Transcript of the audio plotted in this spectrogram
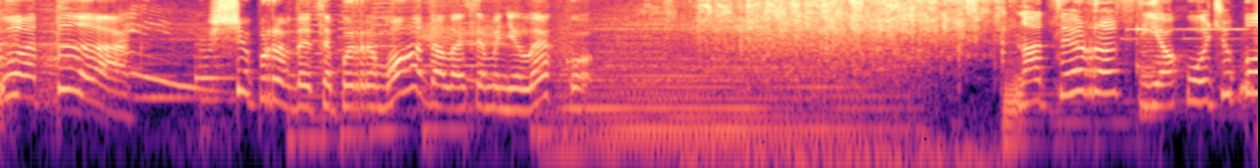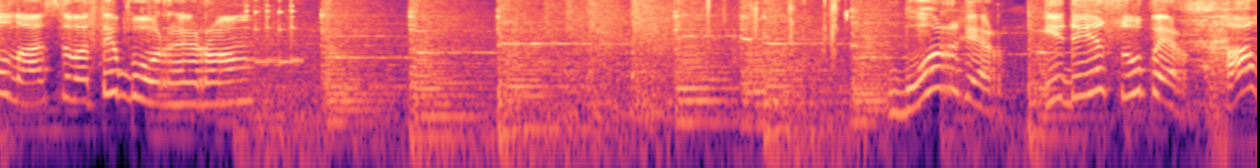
Отак. Щоправда, ця перемога далася мені легко. На цей раз я хочу поласувати бургером. Бургер? Ідея супер. Ау!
